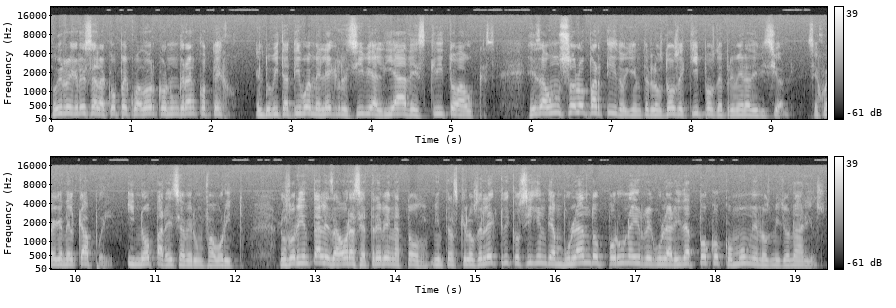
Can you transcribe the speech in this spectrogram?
Hoy regresa a la Copa Ecuador con un gran cotejo. El dubitativo Emelec recibe al ya descrito Aucas. Es a un solo partido y entre los dos equipos de primera división. Se juega en el Capuel y no parece haber un favorito. Los orientales ahora se atreven a todo, mientras que los eléctricos siguen deambulando por una irregularidad poco común en los millonarios.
